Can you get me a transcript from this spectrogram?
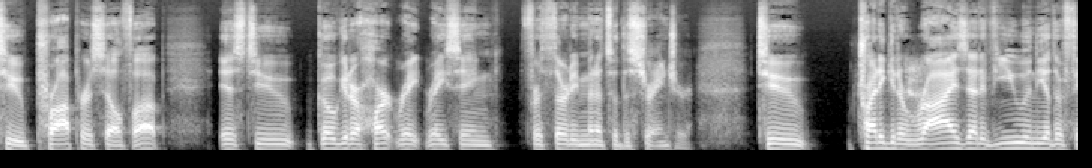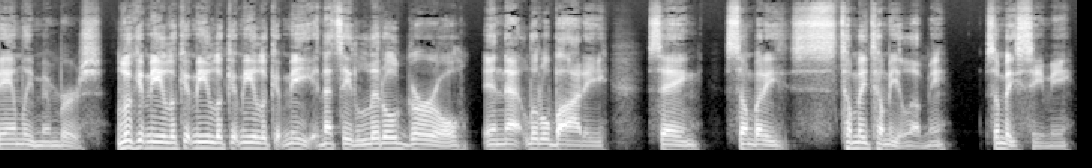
to prop herself up is to go get her heart rate racing for 30 minutes with a stranger to try to get a rise out of you and the other family members. Look at me look at me look at me look at me. And that's a little girl in that little body saying somebody somebody tell me you love me. Somebody see me.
